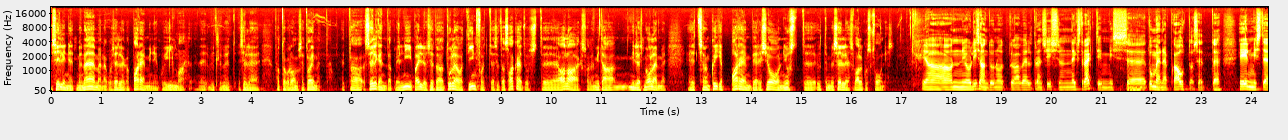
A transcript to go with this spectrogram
selline, et me näeme nagu sellega paremini kui ilma ütleme, selle fotokroomse toimeta. Et ta selgendab meil nii palju seda tulevat infot ja seda sageduste ala, eks ole, mida, milles me oleme, et see on kõige parem versioon just ütleme selles valgusfoonis. Ja on ju lisandunud ka veel Transition Extractive, mis äh, tumeneb ka autos, et eelmiste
